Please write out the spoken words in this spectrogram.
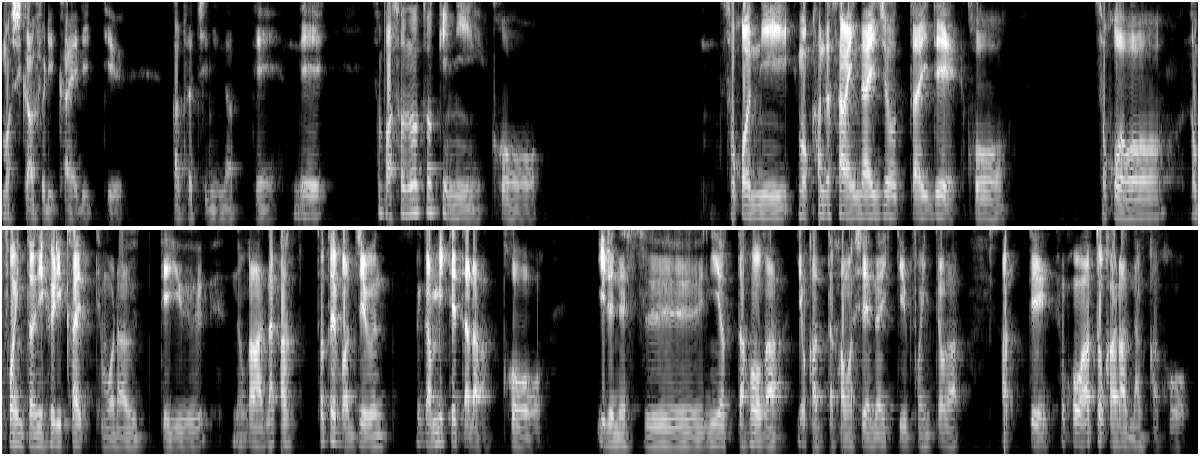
もしくは振り返りっていう形になって、で、やっぱその時に、こう、そこにもう患者さんがいない状態で、こう、そこのポイントに振り返ってもらうっていうのが、なんか、例えば自分が見てたら、こう、イルネスに寄った方が良かったかもしれないっていうポイントがあって、そこを後からなんかこう、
